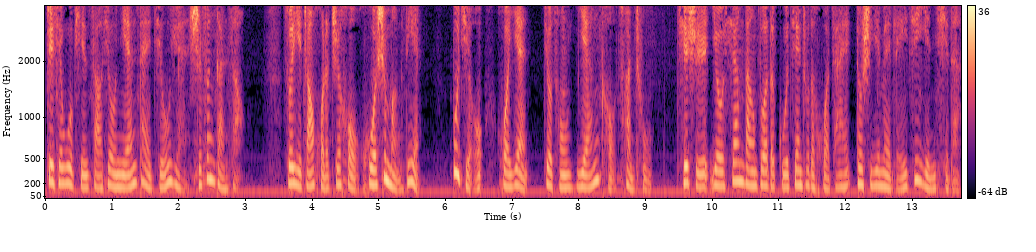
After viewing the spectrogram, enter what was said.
这些物品早就年代久远，十分干燥，所以着火了之后，火势猛烈，不久火焰就从檐口窜出。其实有相当多的古建筑的火灾都是因为雷击引起的。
